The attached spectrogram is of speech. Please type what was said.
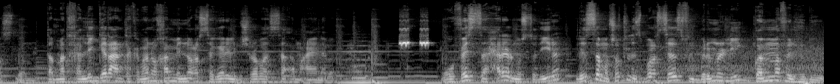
أصلا؟ طب ما تخليك جدع أنت كمان وخمن نوع السجاير اللي بيشربها السقا معانا بقى. وفي الساحره المستديرة لسه ماتشات الأسبوع السادس في ال Premier League قمة في الهدوء.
